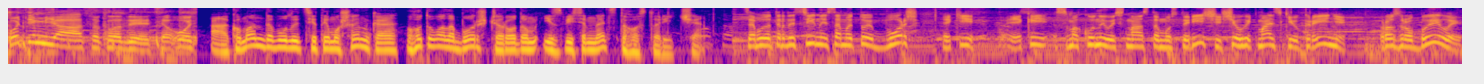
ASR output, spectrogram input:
Потім м'ясо кладеться. Ось. А команда вулиці Тимошенка готувала борщ родом із 18-го сторіччя. Це буде традиційний саме той борщ, який, який смакуни у 18 сторіччі ще в гетьманській Україні розробили.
